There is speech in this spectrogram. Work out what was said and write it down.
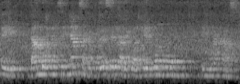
eh, dando una enseñanza que puede ser la de cualquier mormón en una casa.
